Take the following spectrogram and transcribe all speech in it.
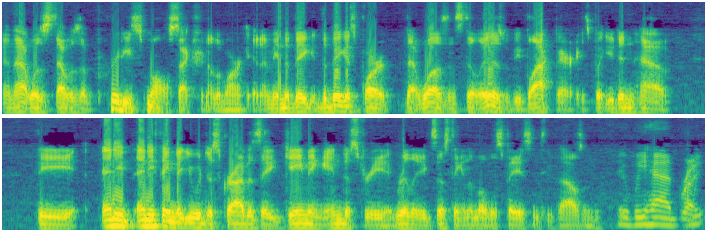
And that was that was a pretty small section of the market. I mean, the big the biggest part that was and still is would be Blackberries, but you didn't have the any anything that you would describe as a gaming industry really existing in the mobile space in 2000. We had Right.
